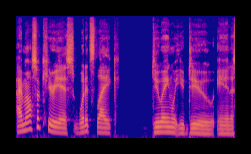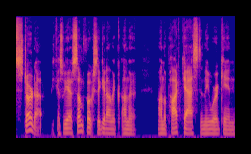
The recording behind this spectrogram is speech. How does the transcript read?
I'm also curious what it's like doing what you do in a startup because we have some folks that get on the on the on the podcast and they work in you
